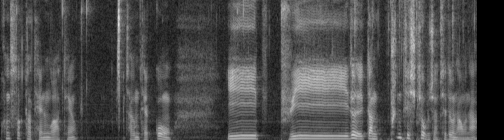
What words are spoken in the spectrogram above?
constructor가 되는 것 같아요 자 그럼 됐고 이 v를 일단 프린트 시켜보죠. 제대로 나오나?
